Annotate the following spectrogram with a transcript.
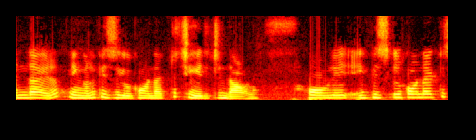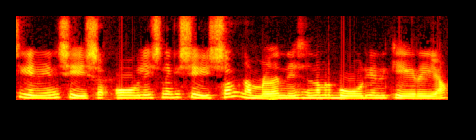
എന്തായാലും നിങ്ങൾ ഫിസിക്കൽ കോണ്ടാക്ട് ചെയ്തിട്ടുണ്ടാവണം. ഓവലേ ഫിസിക്കൽ കോണ്ടാക്ട് ചെയ്തതിന് ശേഷം ഓവലേഷനൊക്കെ ശേഷം നമ്മൾ എന്താ വെച്ചാൽ നമ്മുടെ ബോഡി ഒന്ന് കെയർ ചെയ്യുക.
